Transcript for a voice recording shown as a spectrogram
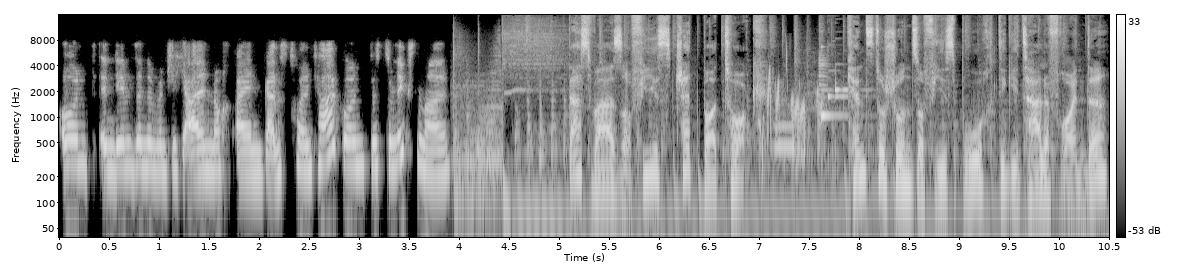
Und in dem Sinne wünsche ich allen noch einen ganz tollen Tag und bis zum nächsten Mal. Das war Sophies Chatbot Talk. Kennst du schon Sophies Buch Digitale Freunde?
